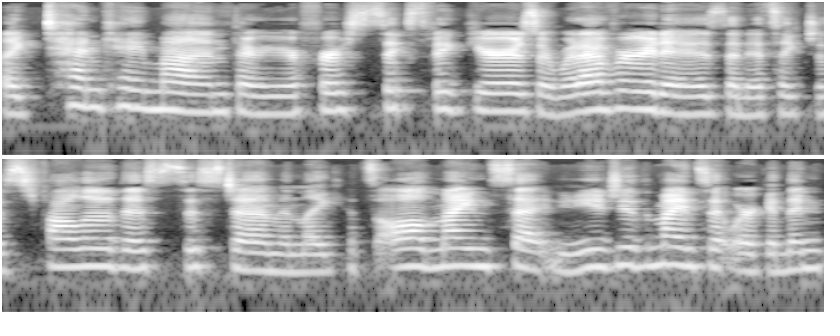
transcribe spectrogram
like 10k month or your first six figures or whatever it is and it's like just follow this system and like it's all mindset you need to do the mindset work and then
